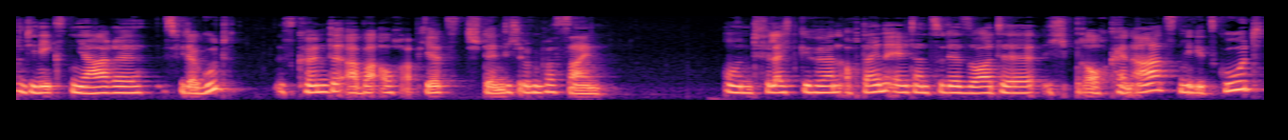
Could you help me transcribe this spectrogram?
und die nächsten Jahre ist wieder gut. Es könnte aber auch ab jetzt ständig irgendwas sein. Und vielleicht gehören auch deine Eltern zu der Sorte, ich brauche keinen Arzt, mir geht's gut.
